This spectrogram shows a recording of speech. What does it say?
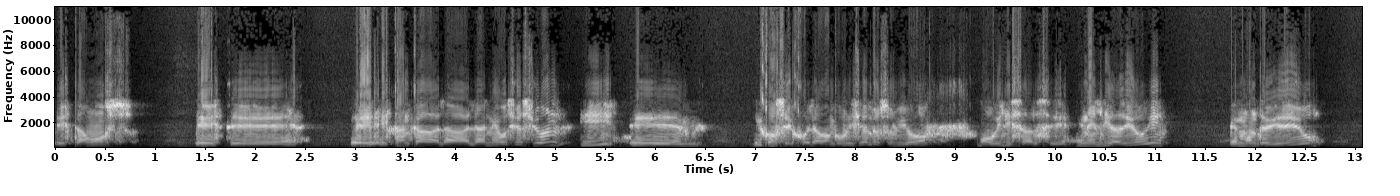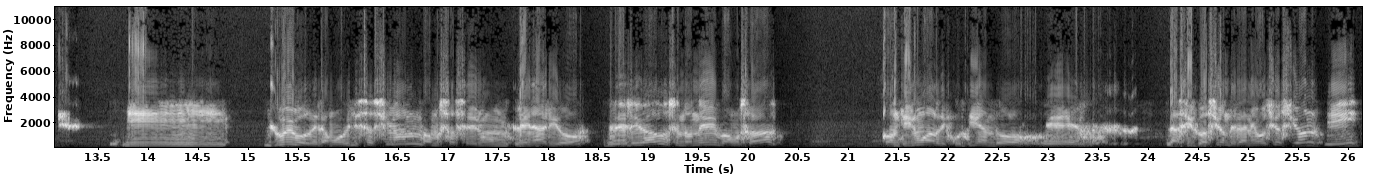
estamos este, eh, estancada la, negociación y eh, el Consejo de la Banca Oficial resolvió movilizarse en el día de hoy en Montevideo y luego de la movilización vamos a hacer un plenario de delegados en donde vamos a continuar discutiendo eh, la situación de la negociación y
